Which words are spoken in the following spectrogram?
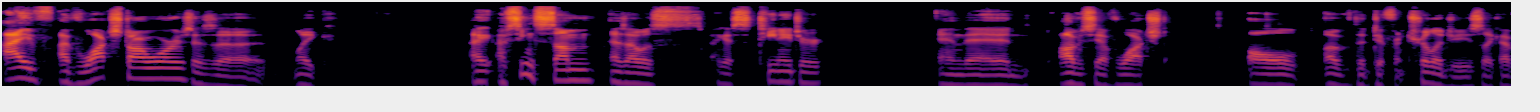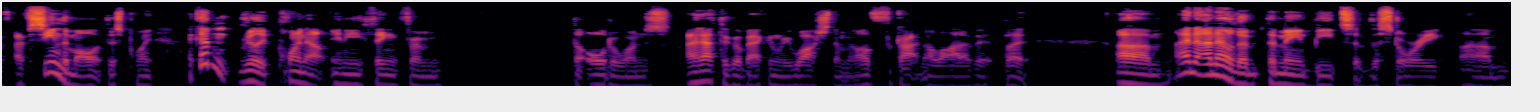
I've I've watched Star Wars as a like I, I've seen some as I was I guess teenager, and then obviously I've watched all of the different trilogies. Like I've I've seen them all at this point. I couldn't really point out anything from the older ones. I'd have to go back and rewatch them, and I've forgotten a lot of it. But um, I, I know the the main beats of the story. Um,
